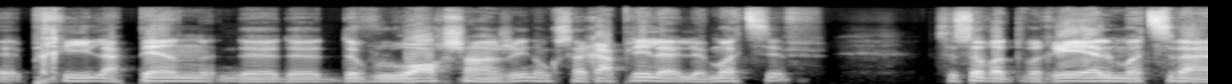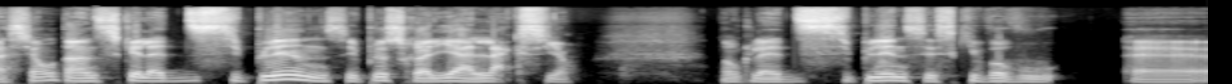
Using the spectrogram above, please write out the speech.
euh, pris la peine de, vouloir changer? Donc, se rappeler le, motif. C'est ça votre réelle motivation. Tandis que la discipline, c'est plus relié à l'action. Donc, la discipline, c'est ce qui va vous euh,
